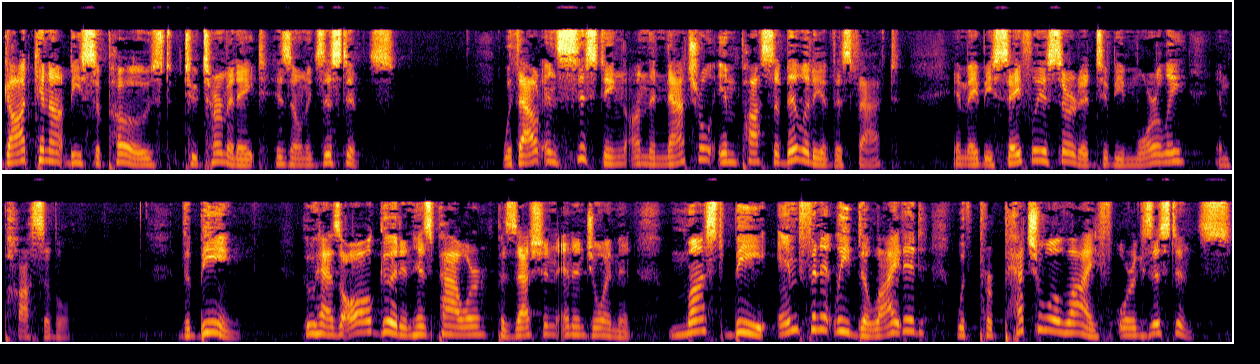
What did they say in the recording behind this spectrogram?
God cannot be supposed to terminate his own existence. Without insisting on the natural impossibility of this fact, it may be safely asserted to be morally impossible. The being who has all good in his power, possession, and enjoyment must be infinitely delighted with perpetual life or existence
